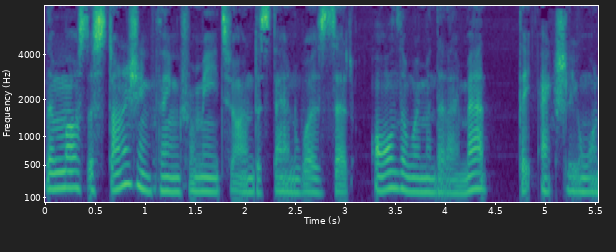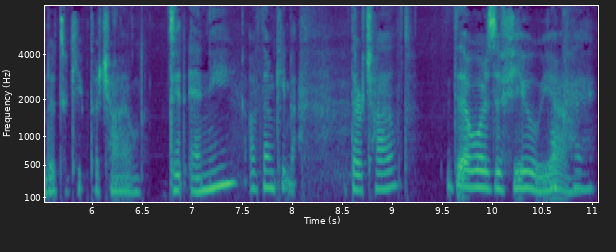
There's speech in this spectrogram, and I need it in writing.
the most astonishing thing for me to understand was that all the women that I met, they actually wanted to keep their child. Did any of them keep their child? There was a few, yeah. Okay.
